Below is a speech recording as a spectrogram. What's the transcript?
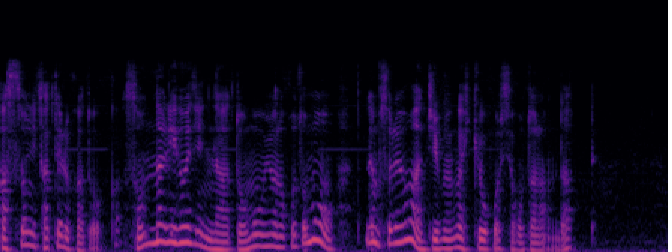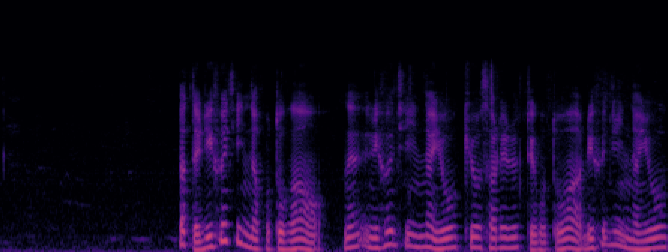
発想に立てるかどうかそんな理不尽なと思うようなこともでもそれは自分が引き起こしたことなんだってだって理不尽なことが、ね、理不尽な要求をされるっていうことは理不尽な要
